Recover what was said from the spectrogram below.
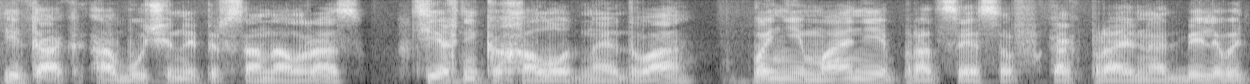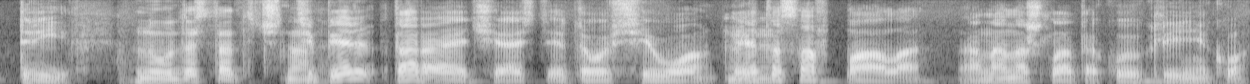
Итак, обученный персонал – раз, техника холодная – два, понимание процессов, как правильно отбеливать, три. Ну, достаточно. Теперь вторая часть этого всего. Угу. Это совпало. Она нашла такую клинику.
